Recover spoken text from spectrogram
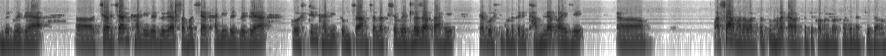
वेगवेगळ्या चर्चांखाली वेगवेगळ्या समस्याखाली वेगवेगळ्या गोष्टींखाली तुमचं आमचं लक्ष वेधलं जात आहे. त्या गोष्टी कुठेतरी थांबल्या पाहिजे. असं आम्हाला वाटतं. तुम्हाला काय वाटतं ते कमेंट बॉक्समध्ये नक्की जावं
